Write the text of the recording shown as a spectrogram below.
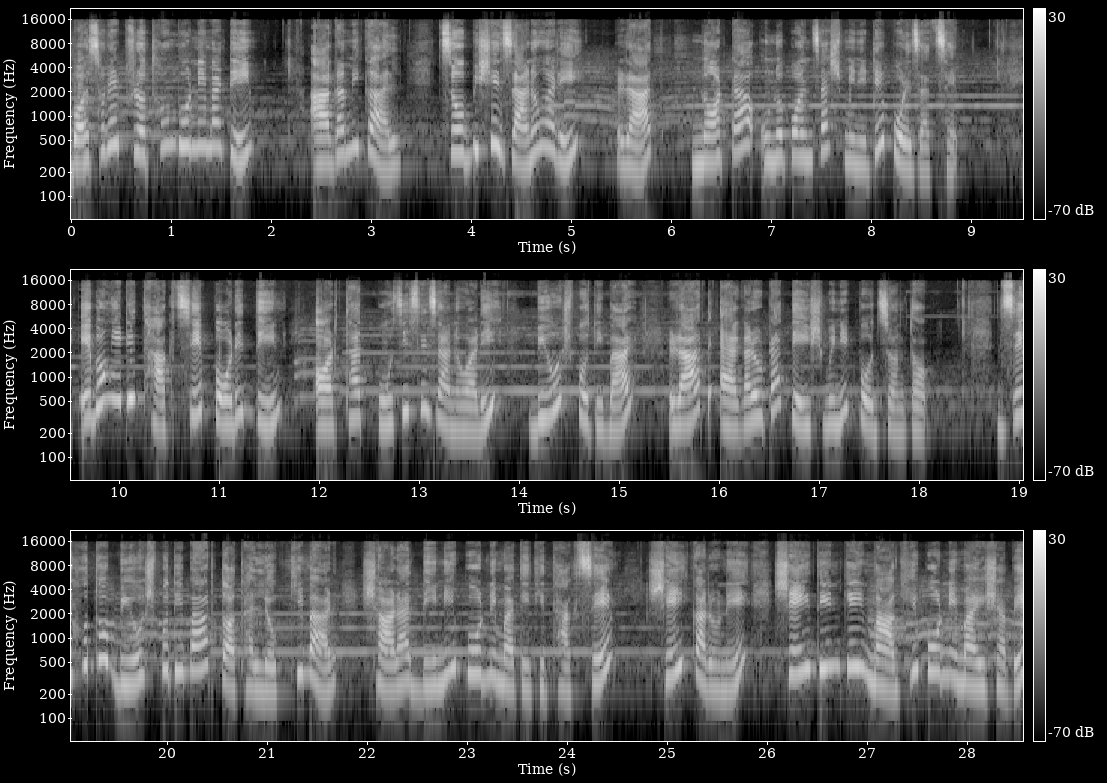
বছরের প্রথম পূর্ণিমাটি আগামীকাল চব্বিশে জানুয়ারি রাত নটা উনপঞ্চাশ মিনিটে পড়ে যাচ্ছে এবং এটি থাকছে পরের দিন, অর্থাৎ পঁচিশে জানুয়ারি, বৃহস্পতিবার রাত এগারোটা তেইশ মিনিট পর্যন্ত। যেহেতু বৃহস্পতিবার তথা লক্ষ্মীবার সারা দিনই পূর্ণিমা তিথি থাকছে, সেই কারণে সেই দিনকেই মাঘী পূর্ণিমা হিসাবে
